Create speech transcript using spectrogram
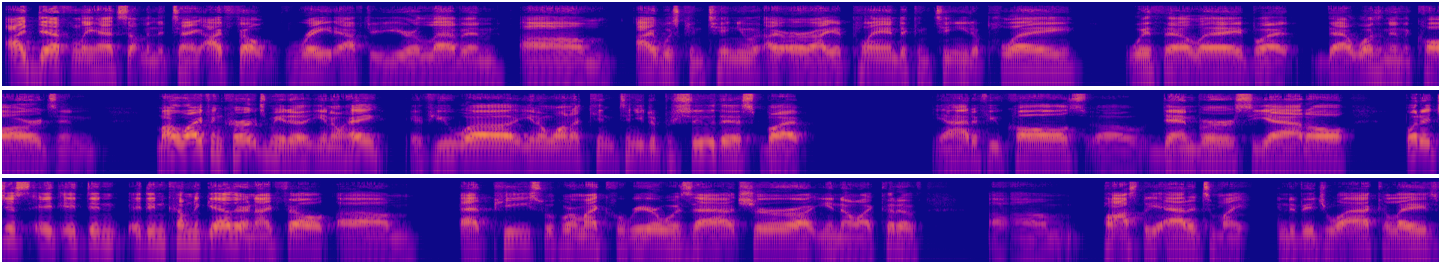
I definitely had something in the tank. I felt great after year 11. Um, I was continuing, or I had planned to continue to play with LA, but that wasn't in the cards. And my wife encouraged me to, you know, hey, if you, uh, you know, want to continue to pursue this, but yeah, I had a few calls, uh, Denver, Seattle, but it just it, it didn't it didn't come together. And i felt um at peace with where my career was at. Sure you know i could have um possibly added to my individual accolades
